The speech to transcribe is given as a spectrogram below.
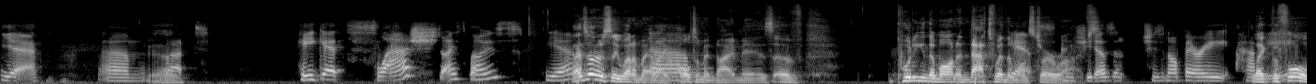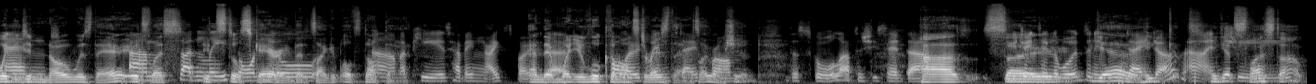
Yeah. Um, Yeah. But he gets slashed, I suppose. Yeah. That's honestly one of my like Um, ultimate nightmares of putting them on, and that's when the Yes, monster And arrives. she doesn't. She's not very happy. like before, when you didn't know it was there, it's um, less. suddenly It's still scary, but it's like, well, it's not Um, there. appears having, suppose. And then uh, when you look, the monster is there. It's like, oh shit. The school after she said um, Uh, so Eugene's in the woods and he's in yeah, he danger, gets, uh, he gets sliced up,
